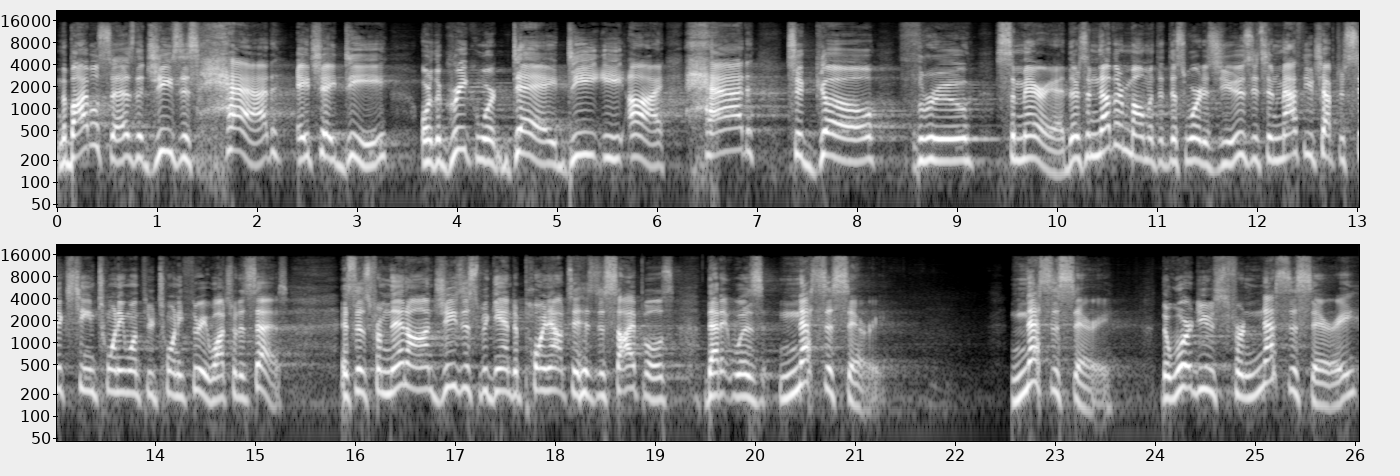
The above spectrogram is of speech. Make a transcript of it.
And the Bible says that Jesus had, H A D, or the Greek word day, D E I, had to go through Samaria. There's another moment that this word is used. It's in Matthew chapter 16, 21 through 23. Watch what it says. It says, From then on, Jesus began to point out to his disciples that it was necessary. Necessary. The word used for necessary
